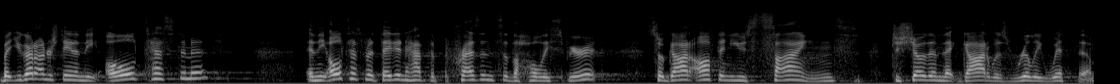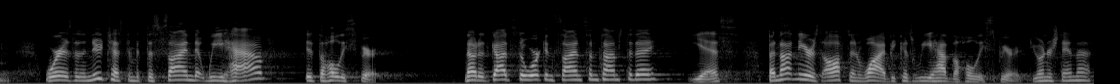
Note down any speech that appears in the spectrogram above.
but you got to understand in the Old Testament, in the Old Testament, they didn't have the presence of the Holy Spirit. So God often used signs to show them that God was really with them. Whereas in the New Testament, the sign that we have is the Holy Spirit. Now, does God still work in signs sometimes today? Yes, but not near as often. Why? Because we have the Holy Spirit. Do you understand that?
